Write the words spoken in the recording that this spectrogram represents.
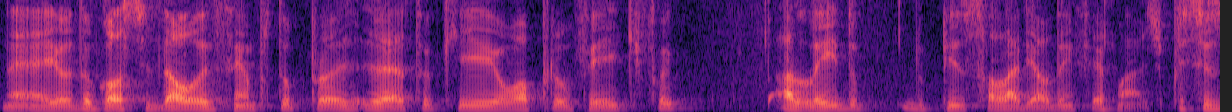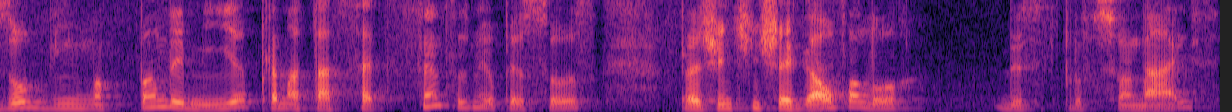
Né? Eu gosto de dar o exemplo do projeto que eu aprovei, que foi a lei do, do piso salarial da enfermagem. Precisou vir uma pandemia para matar 700 mil pessoas para a gente enxergar o valor desses profissionais.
